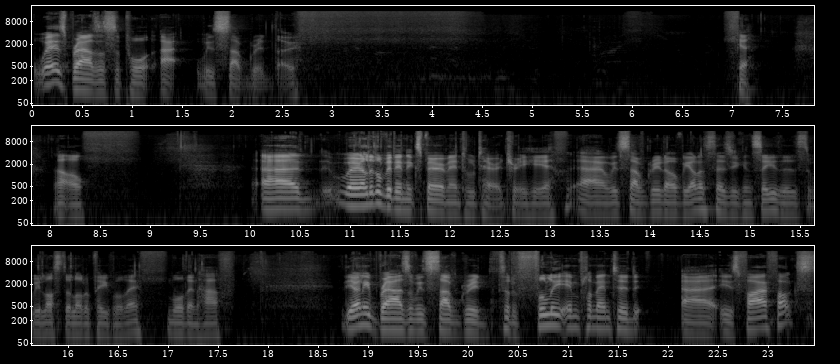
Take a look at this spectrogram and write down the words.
Where's browser support at with subgrid though? Yeah. Uh-oh. Uh, we're a little bit in experimental territory here uh, with subgrid, I'll be honest. As you can see, we lost a lot of people there, more than half. The only browser with subgrid sort of fully implemented uh, is Firefox,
